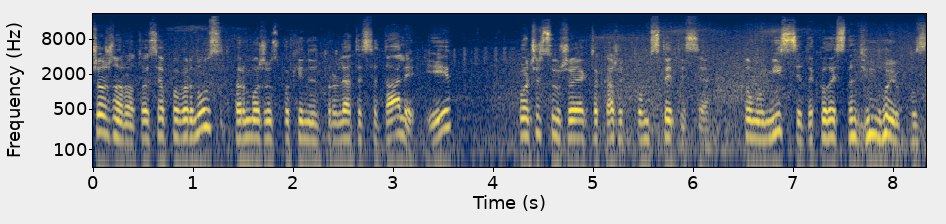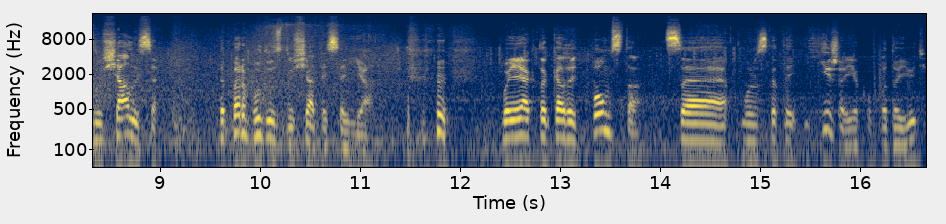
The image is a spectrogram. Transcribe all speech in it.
Що ж, народ, ось я повернувся, тепер можемо спокійно відправлятися далі і. Хочеться вже, як то кажуть, помститися в тому місці, де колись наді мною познущалися. Тепер буду знущатися я. Бо, як то кажуть, помста це, можна сказати, їжа, яку подають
